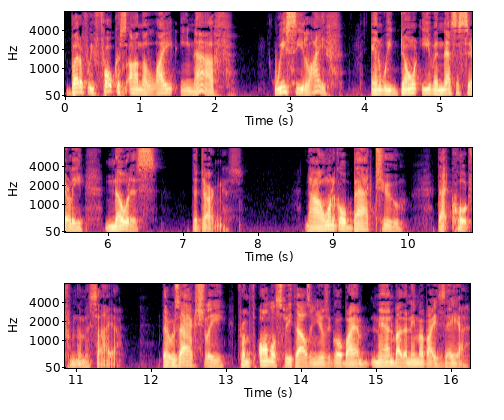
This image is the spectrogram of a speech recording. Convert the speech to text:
But if we focus on the light enough, we see life and we don't even necessarily notice the darkness. Now, I want to go back to that quote from the Messiah that was actually from almost 3,000 years ago by a man by the name of Isaiah.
